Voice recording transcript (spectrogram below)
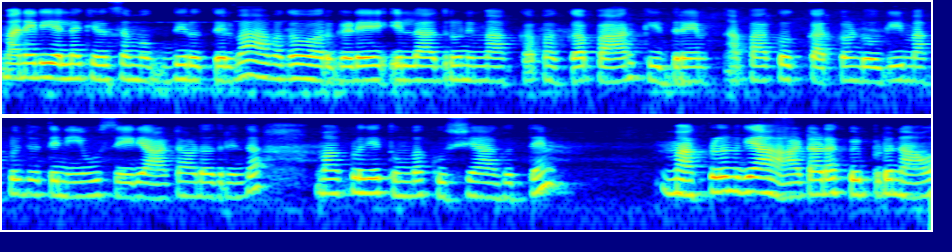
ಮನೇಲಿ ಎಲ್ಲ ಕೆಲಸ ಮುಗ್ದಿರುತ್ತಲ್ವ? ಆವಾಗ ಹೊರಗಡೆ ಎಲ್ಲಾದರೂ ನಿಮ್ಮ ಅಕ್ಕಪಕ್ಕ ಪಾರ್ಕ್ ಇದ್ದರೆ ಆ ಪಾರ್ಕಿಗೆ ಕರ್ಕೊಂಡೋಗಿ ಮಕ್ಕಳ ಜೊತೆ ನೀವು ಸೇರಿ ಆಟ ಆಡೋದ್ರಿಂದ ಮಕ್ಕಳಿಗೆ ತುಂಬ ಖುಷಿ ಆಗುತ್ತೆ. ಮಕ್ಳಿಗೆ ಆಟ ಆಡೋಕ್ಕೆ ಬಿಟ್ಬಿಟ್ಟು ನಾವು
